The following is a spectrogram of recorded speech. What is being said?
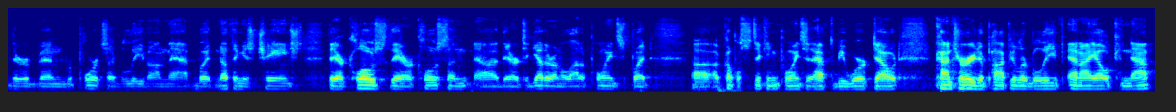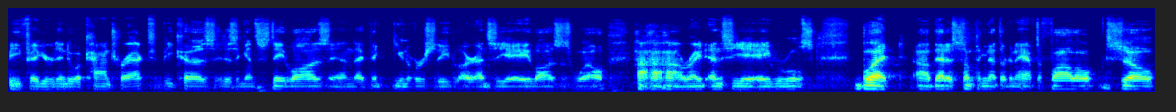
there have been reports, I believe, on that, but nothing has changed. They are close. They are close, and uh, they are together on a lot of points, but uh, a couple sticking points that have to be worked out. Contrary to popular belief, NIL cannot be figured into a contract because it is against state laws and I think university or NCAA laws as well. Ha ha ha, right? NCAA rules. But uh, that is something that they're going to have to follow. So,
